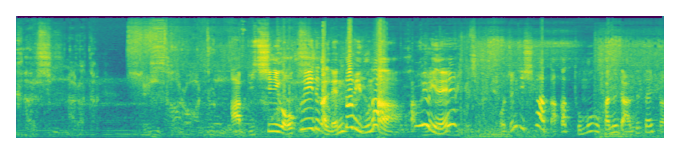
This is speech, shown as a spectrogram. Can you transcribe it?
가슴 나라다. 센터로 아 미친 이거 업그레이드가 랜덤이구나. 확률이네. 어쩐지 씨발 아까 돈 모으고 갔는데 안 됐다 했다.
